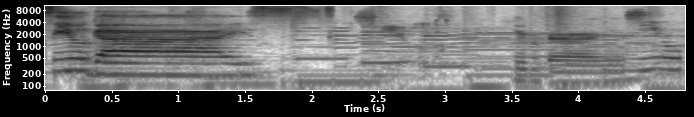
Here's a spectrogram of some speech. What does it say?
See you guys. you guys. See you.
